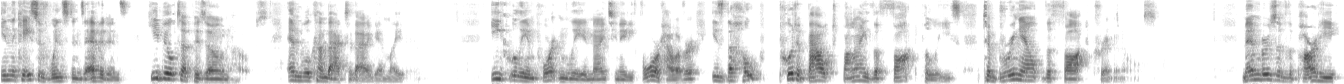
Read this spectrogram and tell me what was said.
In the case of Winston's evidence, he built up his own hopes, and we'll come back to that again later. Equally importantly in 1984, however, is the hope put about by the thought police to bring out the thought criminals. Members of the party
